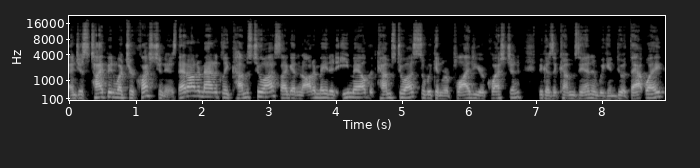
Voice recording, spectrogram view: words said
and just type in what your question is. That automatically comes to us. I get an automated email that comes to us so we can reply to your question because it comes in and we can do it that way.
